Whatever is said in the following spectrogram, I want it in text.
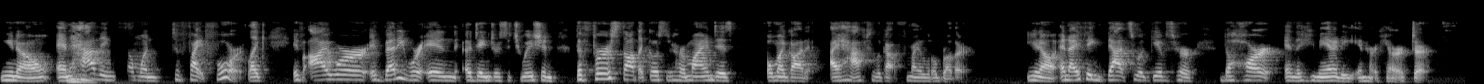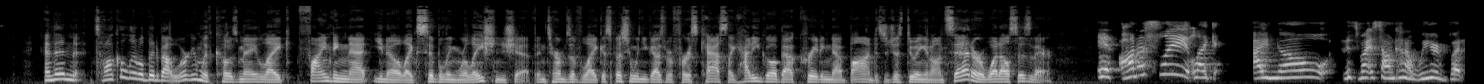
you know, and mm. having someone to fight for. Like if I were, if Betty were in a dangerous situation, the first thought that goes through her mind is, oh my God, I have to look out for my little brother you know, and I think that's what gives her the heart and the humanity in her character. And then talk a little bit about working with Cosme, like finding that, you know, like sibling relationship in terms of like, especially when you guys were first cast, like how do you go about creating that bond? Is it just doing it on set or what else is there? It honestly, like, I know this might sound kind of weird, but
